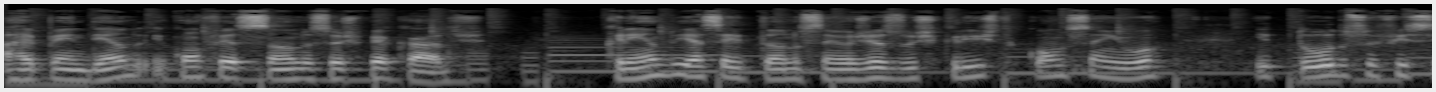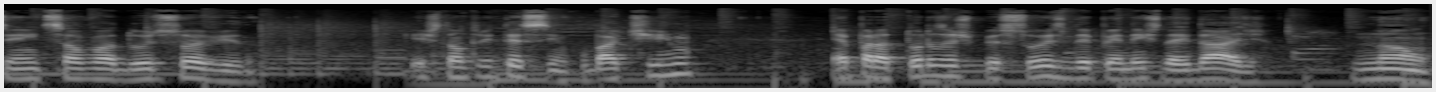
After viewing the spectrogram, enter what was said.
arrependendo e confessando seus pecados, crendo e aceitando o Senhor Jesus Cristo como Senhor e todo suficiente Salvador de sua vida. Questão 35. O batismo é para todas as pessoas, independente da idade? Não.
